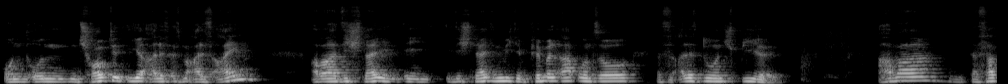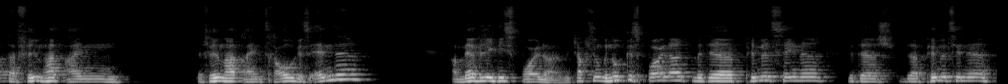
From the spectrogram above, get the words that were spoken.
und, und schräubt in ihr alles erstmal alles ein aber sie schneidet, sie schneidet nämlich den Pimmel ab und so. Das ist alles nur ein Spiel. Aber das hat, der, Film hat ein, der Film hat ein trauriges Ende. Aber mehr will ich nicht spoilern. Ich habe schon genug gespoilert mit der Pimmelszene, mit der, mit der Pimmelszene.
